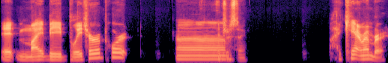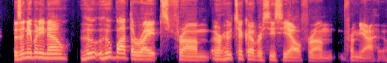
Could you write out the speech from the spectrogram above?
It might be Bleacher Report. Um, Interesting. I can't remember. Does anybody know who who bought the rights from or who took over CCL from from Yahoo?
